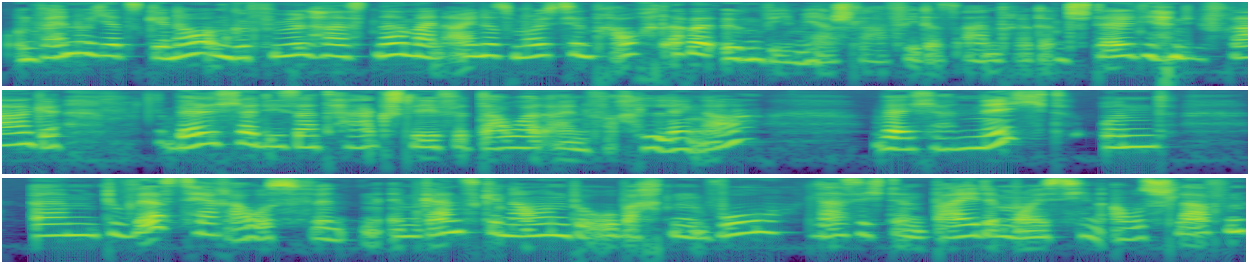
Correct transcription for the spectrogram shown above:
Und wenn du jetzt genau im Gefühl hast, na, mein eines Mäuschen braucht aber irgendwie mehr Schlaf wie das andere, dann stell dir die Frage, welcher dieser Tagschläfe dauert einfach länger, welcher nicht und ähm, du wirst herausfinden, im ganz genauen Beobachten, wo lasse ich denn beide Mäuschen ausschlafen,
